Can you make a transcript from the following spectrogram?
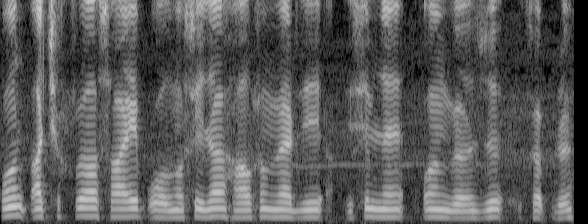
10 açıklığa sahip olmasıyla halkın verdiği isimle 10 gözlü köprü.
